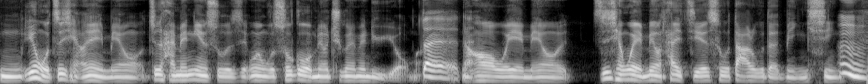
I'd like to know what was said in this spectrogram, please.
嗯，因为我之前好像也没有，就是还没念书的时候，因为我说过我没有去过那边旅游嘛。对。然后我也没有，之前我也没有太接触大陆的明星。嗯。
